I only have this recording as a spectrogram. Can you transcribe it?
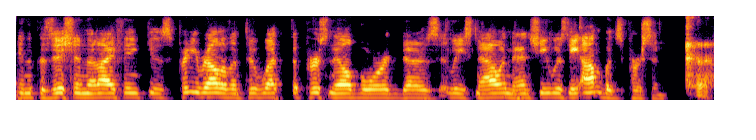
in the position that I think is pretty relevant to what the personnel board does, at least now and then. She was the ombudsperson.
